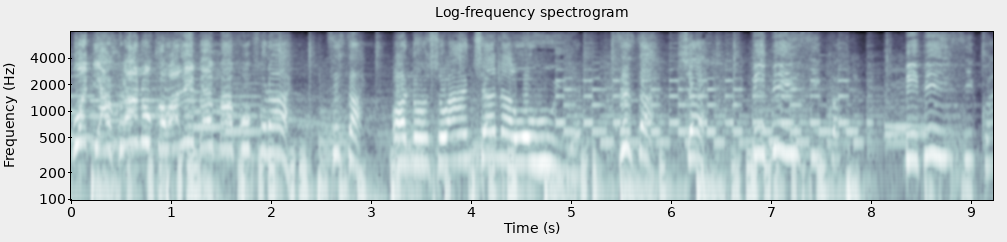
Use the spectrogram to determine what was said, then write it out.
Wo dea koraa no kɔwale bɛma foforɔ a, sista, ɔno nso ankyɛ na ɔwuiɛ. Sista, hwɛ, biribi nsi kwa, biribi nsi kwa,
